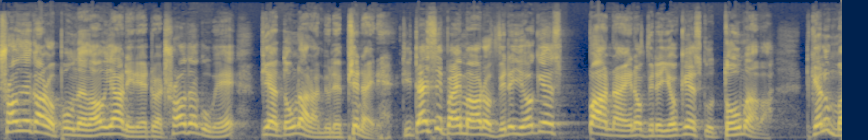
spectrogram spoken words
trouser ကတော့ပုံစံကောင်းရနေတဲ့အတွက် trouser ကိုပဲပြန်သုံးလာတာမျိုးလည်းဖြစ်နိုင်တယ်ဒီတိုက်စစ်ပိုင်းမှာတော့ video gas ပါနိုင်တော့ video gas ကိုသုံးပါပါတကယ်လို့မ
